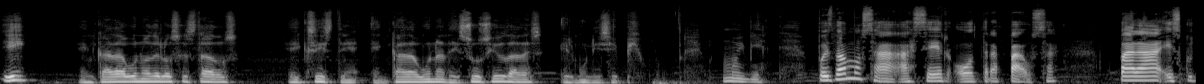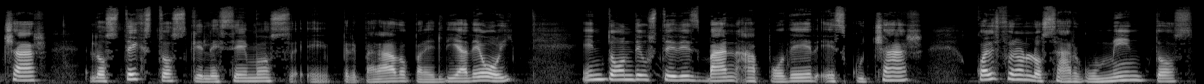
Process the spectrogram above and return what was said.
Y en cada uno de los estados existe en cada una de sus ciudades el municipio. Muy bien. Pues vamos a hacer otra pausa para escuchar los textos que les hemos eh, preparado para el día de hoy, en donde ustedes van a poder escuchar cuáles fueron los argumentos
